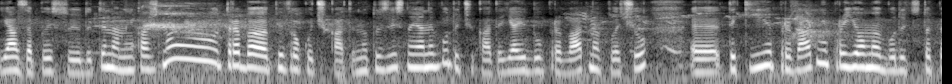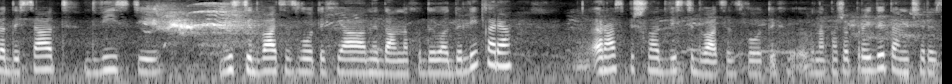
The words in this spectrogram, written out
я записую дитина. Мені кажуть, ну треба півроку чекати. Ну то звісно, я не буду чекати. Я йду приватно, плачу. Е, такі приватні прийоми будуть 150, 200, 220 злотих. Я недавно ходила до лікаря. Раз пішла 220 злотих. Вона каже, прийди там через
